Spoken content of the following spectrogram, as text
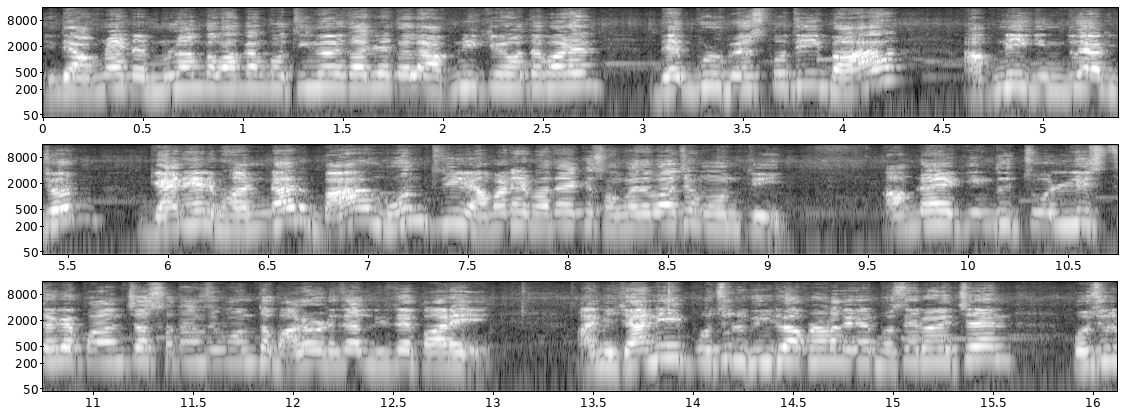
যদি আপনার মূলাঙ্ক ভাগ্যাঙ্ক তিন হয়ে থাকে, তাহলে আপনি কে হতে পারেন? দেবগুরু বৃহস্পতি বা আপনি কিন্তু একজন জ্ঞানের ভান্ডার বা মন্ত্রী। আমাদের ভাষাকে সঙ্গে দেওয়া আছে, মন্ত্রী। আপনাকে কিন্তু চল্লিশ থেকে পঞ্চাশ শতাংশ পর্যন্ত ভালো রেজাল্ট দিতে পারে। আমি জানি প্রচুর ভিডিও আপনারা দেখে বসে রয়েছেন। প্রচুর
